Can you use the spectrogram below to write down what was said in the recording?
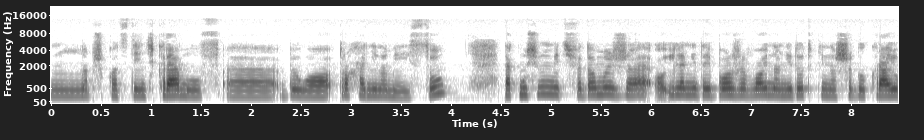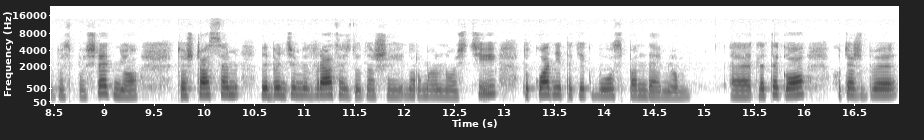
mm, na przykład zdjęć kremów e, było trochę nie na miejscu, tak musimy mieć świadomość, że o ile nie daj Boże wojna nie dotknie naszego kraju bezpośrednio, to z czasem my będziemy wracać do naszej normalności, dokładnie tak jak było z pandemią. E, dlatego chociażby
